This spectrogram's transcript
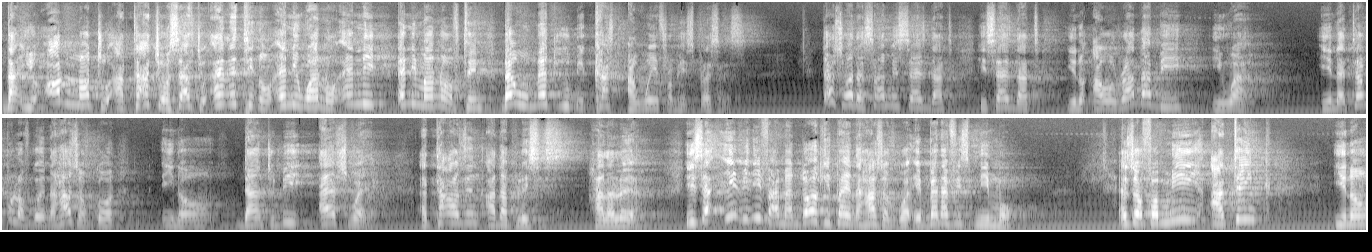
That you ought not to attach yourself to anything or anyone or any, any manner of thing that will make you be cast away from His presence. That's why the psalmist says that. He says that, you know, I would rather be in where? In the temple of God, in the house of God, you know, than to be elsewhere, a thousand other places. Hallelujah. He said, even if I'm a doorkeeper in the house of God, it benefits me more. And so for me, I think, you know,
